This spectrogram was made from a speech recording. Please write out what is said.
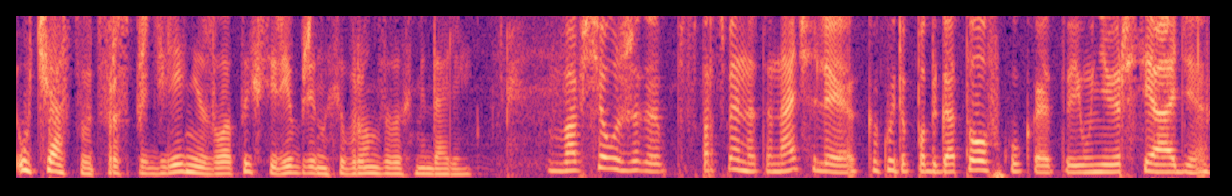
участвуют в распределении золотых, серебряных и бронзовых медалей. Вообще уже спортсмены-то начали какую-то подготовку к этой универсиаде?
